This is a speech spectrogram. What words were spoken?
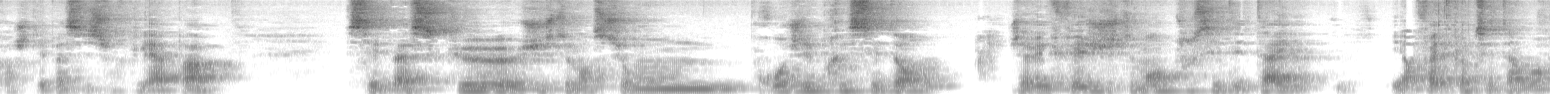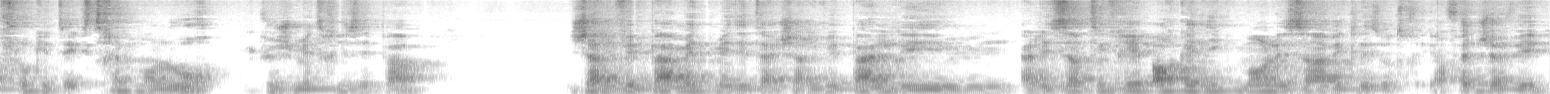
quand j'étais passé sur Cléapa, c'est parce que justement sur mon projet précédent, j'avais fait justement tous ces détails. Et en fait, comme c'était un workflow qui était extrêmement lourd et que je maîtrisais pas, j'arrivais pas à mettre mes détails, j'arrivais pas à les, intégrer organiquement les uns avec les autres. Et en fait, j'avais,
